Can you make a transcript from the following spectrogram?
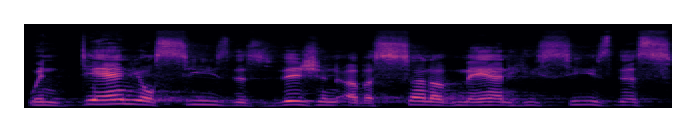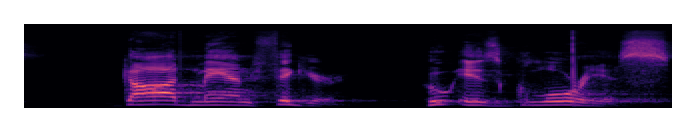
When Daniel sees this vision of a son of man, he sees this God man figure who is glorious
